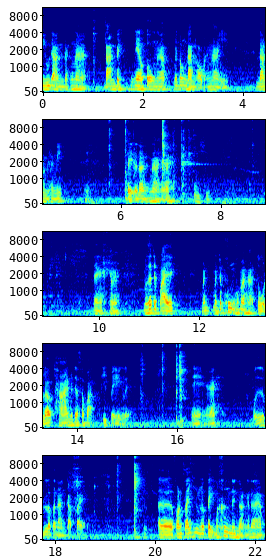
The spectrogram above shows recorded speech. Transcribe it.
นิ้วดันไปข้างหน้า ดันไปแนวตรงนะครับ ไม่ต้องดันออกไปข้างหน้าอย่างนี้ดันไปทางนี้เตะแล้วดันข้างหน้าเห็นไหมอุ้ยชิยังไงเห็นไหมมันก็จะไปมันมันจะพุ่งเข้ามาหาตัวแล้วท้ายมันจะสะบัดพลิกไปเองเลยนี่เห็นไหม ปึ๊บแล้วก็ดันกลับไป เอ่อฟอนไซส์ฮิลเราเตะมาครึ่งหนึ่งก่อนก็ได้ครับ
